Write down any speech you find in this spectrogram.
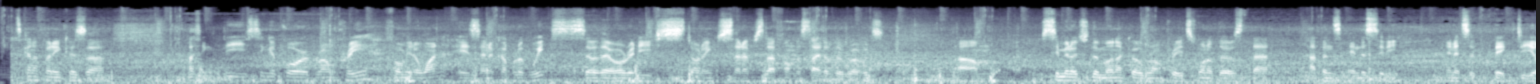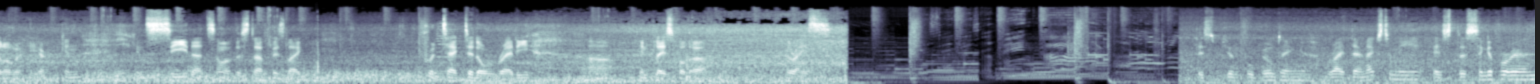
It's kind of funny because uh, I think the Singapore Grand Prix Formula One is in a couple of weeks, so they're already starting to set up stuff on the side of the roads. Um, similar to the Monaco Grand Prix, it's one of those that happens in the city, and it's a big deal over here. You can you can see that some of the stuff is like protected already uh, in place for the the race. this beautiful building right there next to me is the Singaporean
